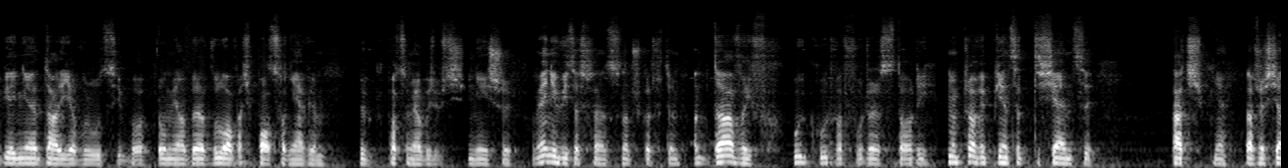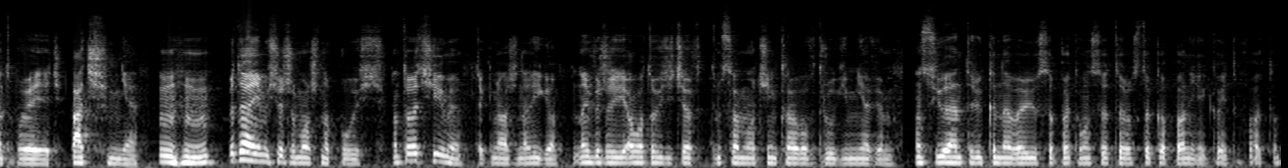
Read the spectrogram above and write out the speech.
jej nie dali ewolucji, bo to miałby ewoluować. Po co? Nie wiem. Po co miałby być silniejszy? Ja nie widzę sensu na przykład w tym. A dawaj w chuj kurwa Furrer Story. Mam prawie 500 tysięcy. Stać mnie. Zawsze chciałem to powiedzieć. Stać mnie. Mhm. Wydaje mi się, że można pójść. No to lecimy. W takim razie na ligę. Najwyżej albo to widzicie w tym samym odcinku, albo w drugim, nie wiem. Once you enter, you can never use a Pokemon Center or stock up any kind of item.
